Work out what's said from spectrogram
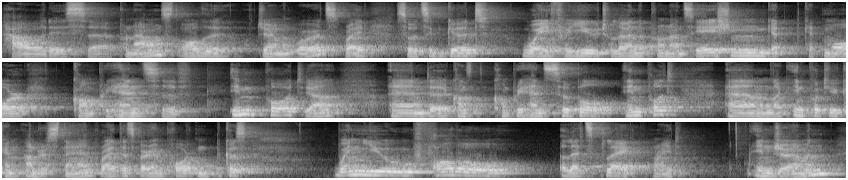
how it is uh, pronounced, all the German words, right? So it's a good way for you to learn the pronunciation, get, get more comprehensive input, yeah, and uh, comprehensible input, um, like input you can understand, right? That's very important because when you follow a let's play, right, in German,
